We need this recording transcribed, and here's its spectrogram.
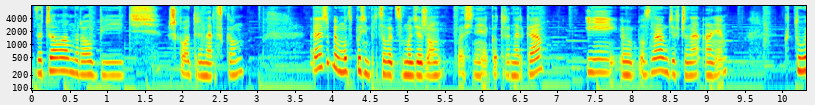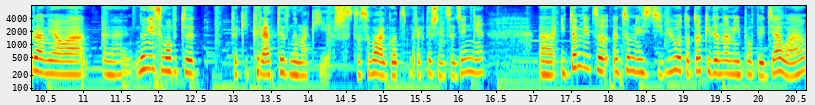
zaczęłam robić szkołę trenerską, e, żeby móc później pracować z młodzieżą właśnie jako trenerka. I e, poznałam dziewczynę, Anię, która miała no niesamowity taki kreatywny makijaż. Stosowała go praktycznie codziennie. I to mnie, co, co mnie zdziwiło, to to, kiedy ona mi powiedziała,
